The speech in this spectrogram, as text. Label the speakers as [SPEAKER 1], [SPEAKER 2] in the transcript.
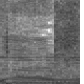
[SPEAKER 1] Sorry.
